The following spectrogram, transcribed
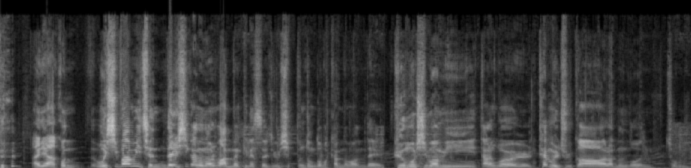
아니야, 건 모시밤이 될 시간은 얼마 안 남긴 했어요. 지금 10분 정도밖에 안 남았는데 그 모시맘이 다른 걸 템을 줄까라는 건 좀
